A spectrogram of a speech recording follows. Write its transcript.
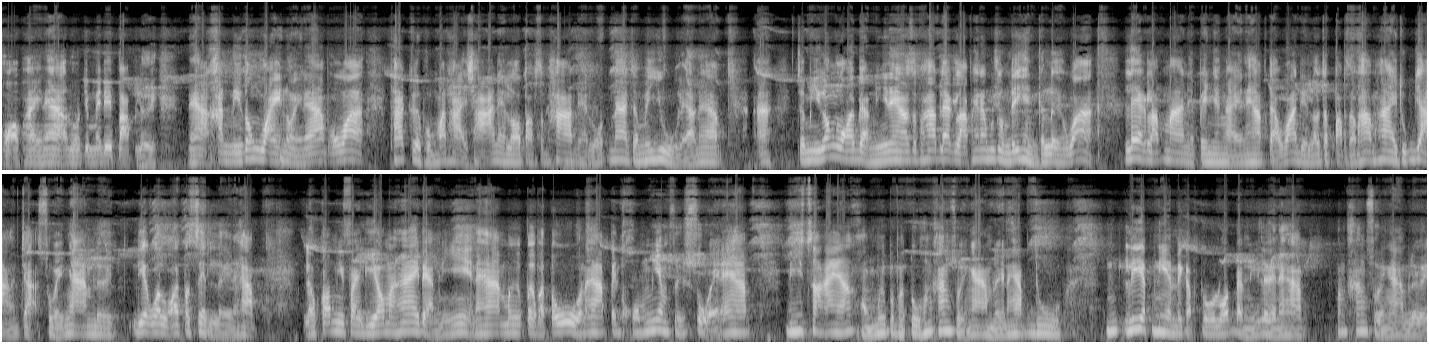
ขออภัยนะฮะรถยังไม่ได้ปรับเลยนะฮะคันนี้ต้องไวหน่อยนะ เพราะว่าถ้าเกิดผมมาถ่ายช้าเนี่ยรอปรับสภาพเนี่ยรถน่าจะไม่อยู่แล้วนะครับอะจะมีร่องรอยแบบนี้นะครับสภาพแรกรับให้ท่านผู้ชมได้เห็นกันเลยว่าแรกรับมาเนี่ยเป็นยังไงนะครับแต่ว่าเดี๋ยวเราจะปรับสภาพให้ทุกอย่างจะสวยงามเลย เรียกว่าร้อยเปอร์เซ็นต์เลยนะครับ แล้วก็มีไฟเลี้ยวมาให้แบบนี้นะฮะมือเปิดประตูนะครับเป็นโครเมียมสวยๆนะครับดีไซน์นะของมือเปิดประตูค่อนข้างสวยงามเลยนะครับ ดูเรียบเนียนไปกับตัวรถแบบนี้เลยนะครับค่อนข้างสวยงามเลย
